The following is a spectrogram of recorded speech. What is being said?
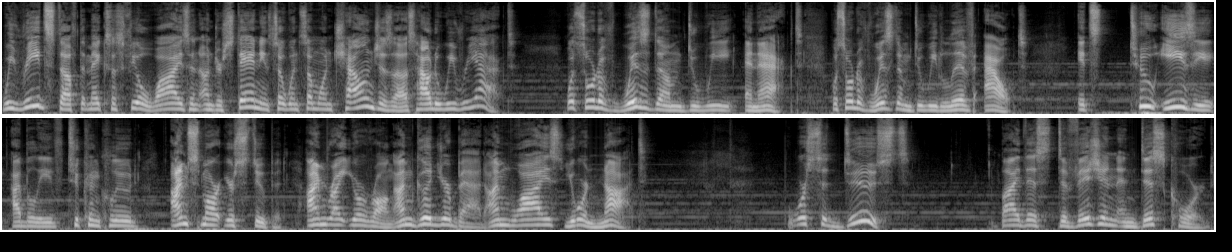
we read stuff that makes us feel wise and understanding. So when someone challenges us, how do we react? What sort of wisdom do we enact? What sort of wisdom do we live out? It's too easy, I believe, to conclude I'm smart, you're stupid. I'm right, you're wrong. I'm good, you're bad. I'm wise, you're not. But we're seduced by this division and discord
